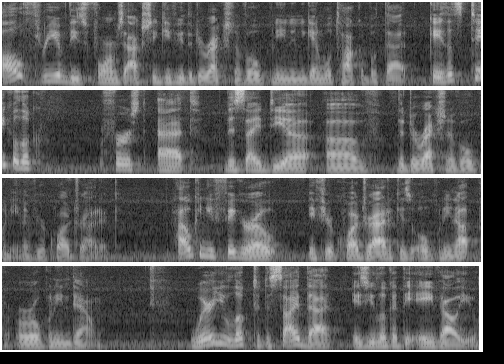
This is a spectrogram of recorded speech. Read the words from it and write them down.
all three of these forms actually give you the direction of opening, and again, we'll talk about that. Okay, let's take a look first at this idea of the direction of opening of your quadratic. How can you figure out if your quadratic is opening up or opening down. Where you look to decide that is you look at the A value.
